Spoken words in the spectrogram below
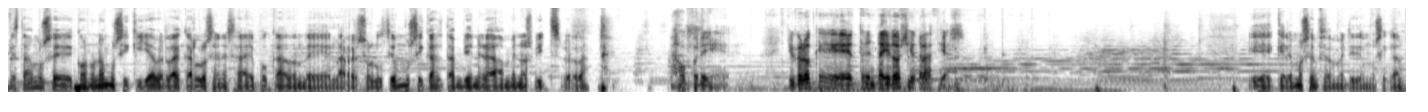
Estábamos eh, con una musiquilla, ¿verdad, Carlos? En esa época donde la resolución musical también era menos bits, ¿verdad? Hombre, yo creo que 32 y gracias. Eh, queremos efeméride musical.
